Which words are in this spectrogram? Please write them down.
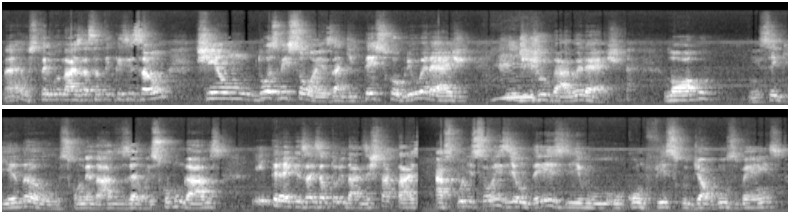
né, os tribunais da Santa Inquisição tinham duas missões, a de descobrir o herege e de julgar o herege. Logo, em seguida, os condenados eram excomungados e entregues às autoridades estatais as punições iam desde o, o confisco de alguns bens,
